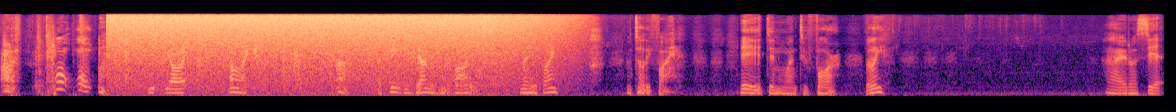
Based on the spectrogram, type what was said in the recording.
Oh, oh. You, you alright? Like, uh, I think he's damaging the body. Now you're fine? I'm totally fine. It, it didn't went too far. Really? I don't see it.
